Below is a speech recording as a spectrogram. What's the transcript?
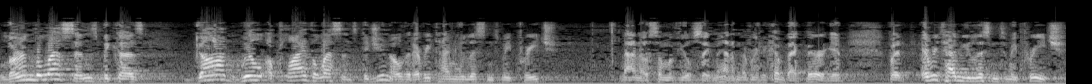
Learn the lessons because God will apply the lessons. Did you know that every time you listen to me preach, now I know some of you will say, man, I'm never going to come back there again. But every time you listen to me preach,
